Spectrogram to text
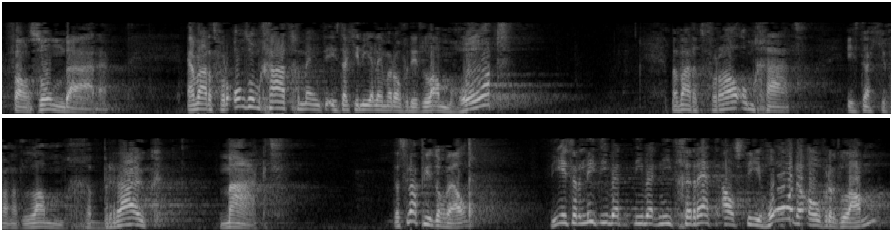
van zondaren. En waar het voor ons om gaat, gemeente, is dat je niet alleen maar over dit lam hoort, maar waar het vooral om gaat, is dat je van het lam gebruik maakt. Dat snap je toch wel? Die Israëliet die werd, die werd niet gered als die hoorde over het lam.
